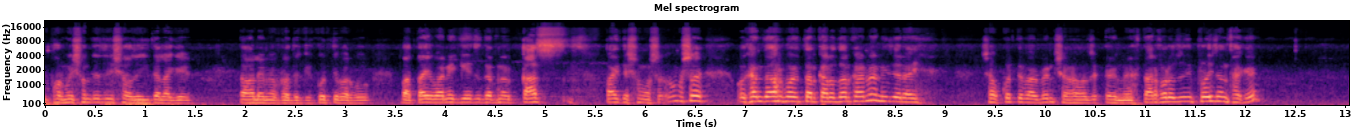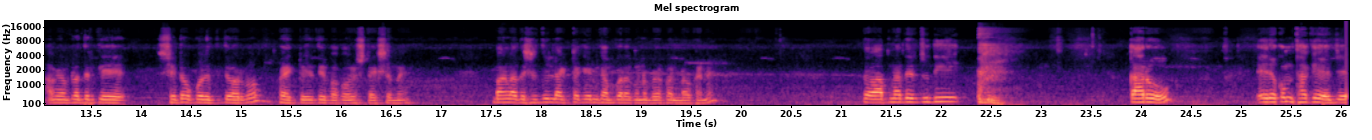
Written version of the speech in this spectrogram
ইনফরমেশন দিয়ে যদি সহযোগিতা লাগে, তাহলে আমি আপনাদেরকে করতে পারব। বা তাইওয়ানে গিয়ে যদি আপনার কাজ পাইতে সমস্যা। অবশ্যই ওইখানে যাওয়ার পরে তার কারও দরকার না, নিজেরাই সব করতে পারবেন সহজে তারপরে যদি প্রয়োজন থাকে, আমি আপনাদেরকে সেটাও করে দিতে পারব ফ্যাক্টরিতে বা কনস্ট্রাকশনে বাংলাদেশে দুই লাখ টাকা ইনকাম করা কোনো ব্যাপার না ওখানে। তো আপনাদের যদি কারও এরকম থাকে যে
